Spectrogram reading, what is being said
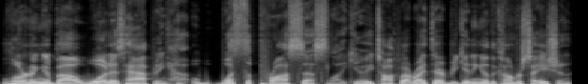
learning about what is happening. How, what's the process like? You know, he talked about right there beginning of the conversation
